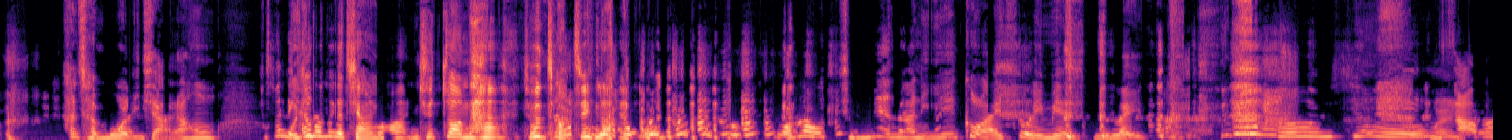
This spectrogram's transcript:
他沉默了一下，然后。说你看到那个墙了吗？你去撞它，就走进来。我到前面啊，你过来对面之类的，好好笑哦！很傻吧？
